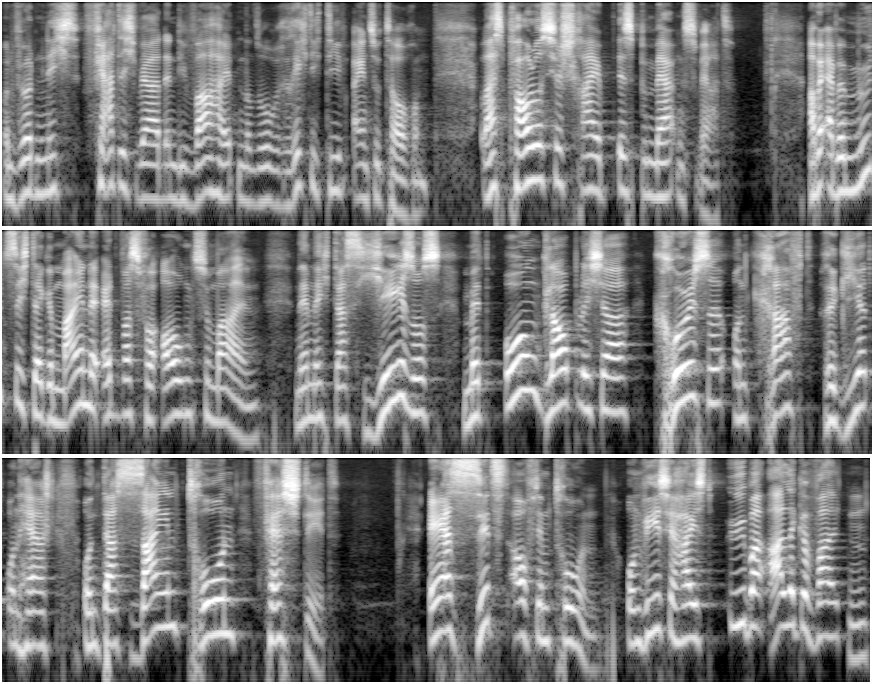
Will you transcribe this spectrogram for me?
und würden nicht fertig werden, in die Wahrheiten so richtig tief einzutauchen. Was Paulus hier schreibt, ist bemerkenswert. Aber er bemüht sich, der Gemeinde etwas vor Augen zu malen, nämlich dass Jesus mit unglaublicher Größe und Kraft regiert und herrscht und dass sein Thron feststeht. Er sitzt auf dem Thron und wie es hier heißt, über alle Gewalten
